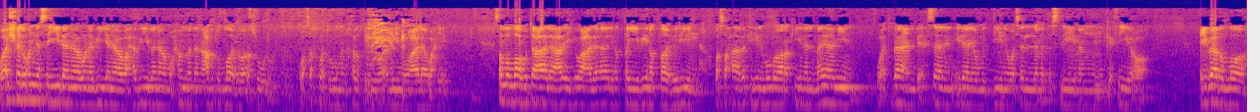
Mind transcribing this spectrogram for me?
وأشهد أن سيدنا ونبينا وحبيبنا محمدا عبد الله ورسوله وصفوته من خلقه وأمينه على وحيه. صلى الله تعالى عليه وعلى آله الطيبين الطاهرين وصحابته المباركين الميامين واتباع بإحسان إلى يوم الدين وسلم تسليما كثيرا. عباد الله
